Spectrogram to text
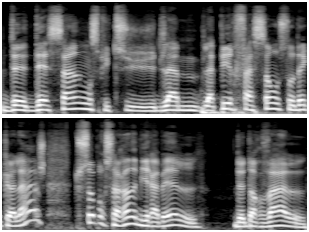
de d'essence puis que tu de la, de la pire façon c'est au décollage. Tout ça pour se rendre à Mirabel de Dorval.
